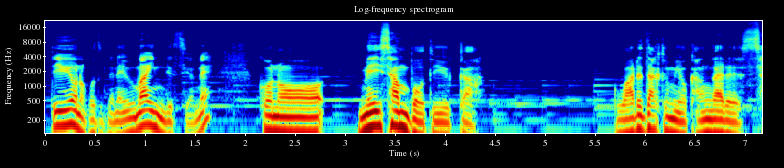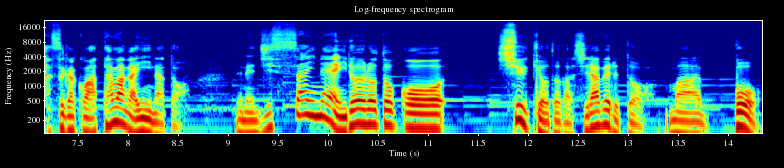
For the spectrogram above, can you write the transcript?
っていうようなことでね、うまいんですよね。この、名参謀というか、悪巧みを考える、さすがこう頭がいいなと。でね、実際ね、いろいろとこう、宗教とか調べると、まあ、某、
